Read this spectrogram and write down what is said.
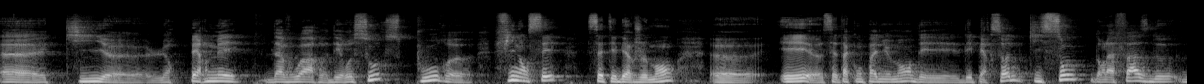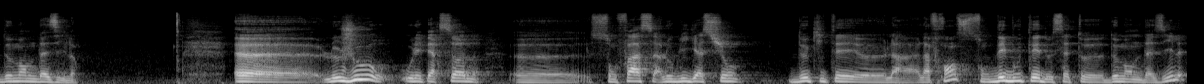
euh, qui euh, leur permet d'avoir des ressources pour financer cet hébergement et cet accompagnement des, personnes qui sont dans la phase de demande d'asile. le jour où les personnes sont face à l'obligation de quitter euh, la, France, sont déboutées de cette euh, demande d'asile,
